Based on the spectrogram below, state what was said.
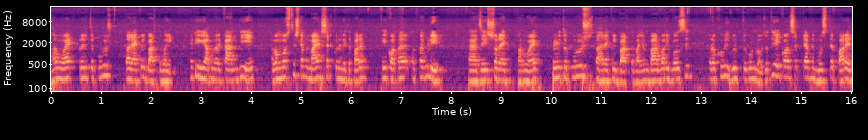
ধর্ম এক, প্রেরিত পুরুষ তার একই বার্তাবাহী এটি আপনার কান দিয়ে এবং মস্তিষ্কে আপনি মাইন্ড সেট করে নিতে পারেন। এই কথা, কথাগুলি যে ঈশ্বর এক ধর্ম, এক প্রেরিত পুরুষ, তাহার একই বার্তাবাহী আমি বারবারই বলছি, এটা খুবই গুরুত্বপূর্ণ। যদি এই কনসেপ্টটা আপনি বুঝতে পারেন,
